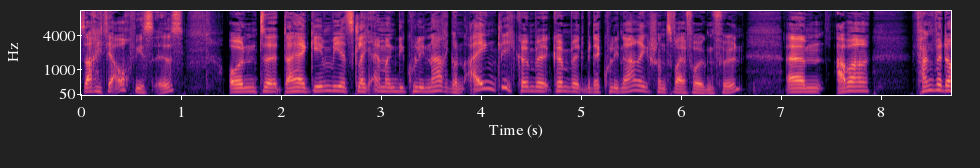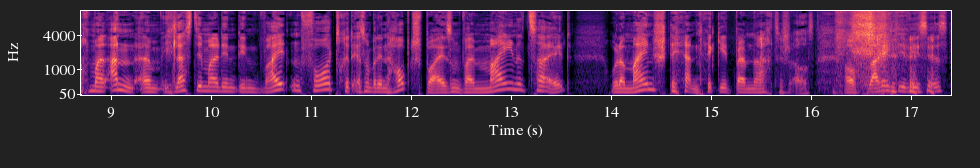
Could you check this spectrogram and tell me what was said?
sage ich dir auch, wie es ist. Und äh, daher gehen wir jetzt gleich einmal in die Kulinarik. Und eigentlich können wir, können wir mit der Kulinarik schon zwei Folgen füllen. Ähm, aber Fangen wir doch mal an. Ähm, ich lasse dir mal den, den weiten Vortritt erstmal bei den Hauptspeisen, weil meine Zeit oder mein Stern, der geht beim Nachtisch aus. Auch sage ich dir, wie es ist,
